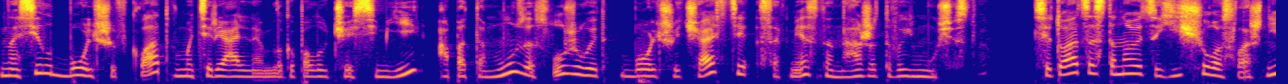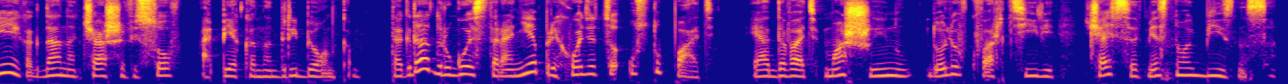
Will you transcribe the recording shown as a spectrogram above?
вносил больший вклад в материальное благополучие семьи, а потому заслуживает большей части совместно нажитого имущества. Ситуация становится еще сложнее, когда на чаше весов опека над ребенком. Тогда другой стороне приходится уступать и отдавать машину, долю в квартире, часть совместного бизнеса.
